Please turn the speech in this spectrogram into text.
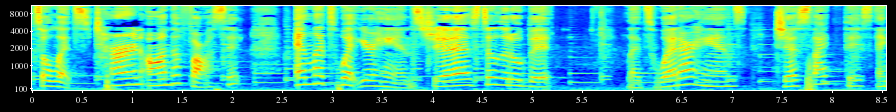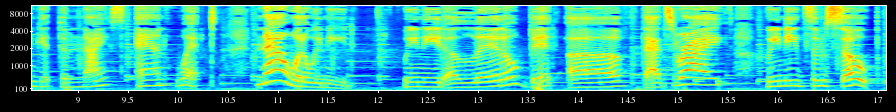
So let's turn on the faucet and let's wet your hands just a little bit. Let's wet our hands just like this and get them nice and wet. Now, what do we need? We need a little bit of, that's right, we need some soap.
